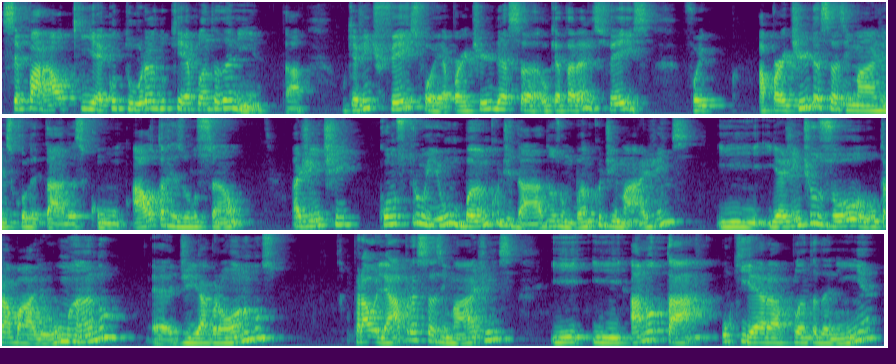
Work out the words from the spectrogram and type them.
separar o que é cultura do que é planta daninha. Tá? O que a gente fez foi, a partir dessa. O que a Taranis fez foi, a partir dessas imagens coletadas com alta resolução, a gente construiu um banco de dados, um banco de imagens e, e a gente usou o trabalho humano é, de agrônomos para olhar para essas imagens e, e, anotar o que era planta daninha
